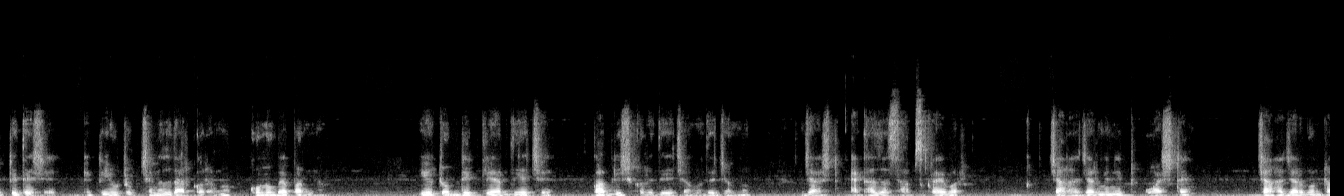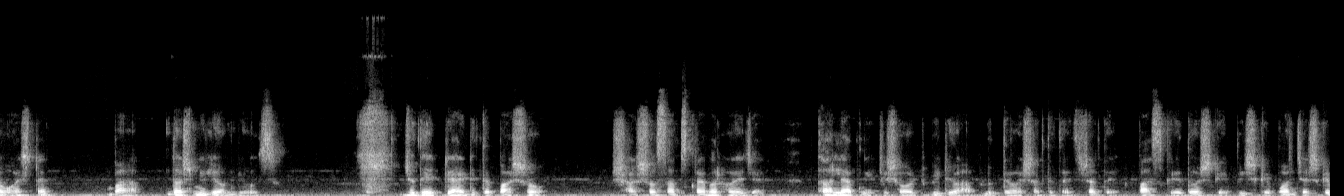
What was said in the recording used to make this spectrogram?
একটি দেশে একটি ইউটিউব চ্যানেল দাঁড় করানো কোনো ব্যাপার না। ইউটিউব ডিক্লেয়ার দিয়েছে পাবলিশ করে দিয়েছে আমাদের জন্য। জাস্ট এক হাজার সাবস্ক্রাইবার চার হাজার মিনিট ওয়াচ টাইম চার হাজার ঘণ্টা ওয়াচ টাইম বা দশ মিলিয়ন ভিউজ যদি একটি আইডিতে পাঁচশো, সাতশো সাবস্ক্রাইবার হয়ে যায়, তাহলে আপনি একটি শর্ট ভিডিও আপলোড দেওয়ার সাথে সাথে পাঁচকে, দশকে, বিশকে, পঞ্চাশকে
